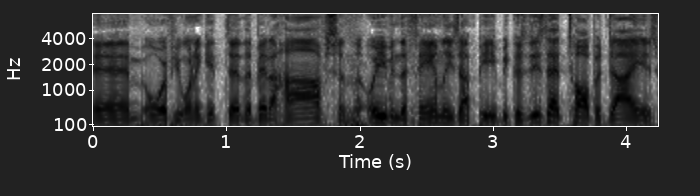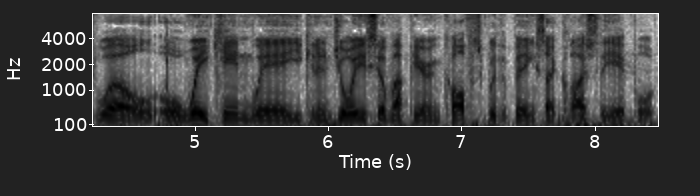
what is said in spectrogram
um, or if you want to get the better halves, and the, or even the families up here, because there's that type of day as well, or weekend where you can enjoy yourself up here in Coffs with it being so close to the airport.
